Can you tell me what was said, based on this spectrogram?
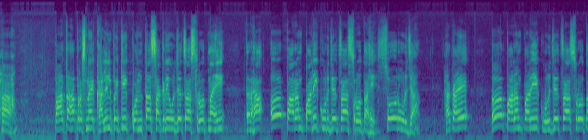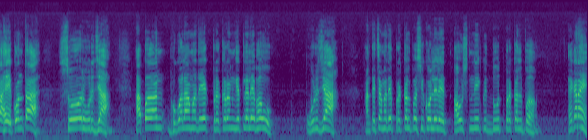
हां. पाहता हा प्रश्न आहे. खालीलपैकी कोणता साखरी ऊर्जेचा स्रोत नाही तर हा अपारंपरिक ऊर्जेचा स्रोत आहे. सौर ऊर्जा. हा काय आहे? अपारंपरिक ऊर्जेचा स्रोत आहे. कोणता? सौर ऊर्जा. आपण भूगोलामध्ये एक प्रकरण घेतलेले भाऊ. ऊर्जा. आणि त्याच्यामध्ये प्रकल्प शिकवलेले आहेत. औष्णिक विद्युत प्रकल्प. आहे का नाही?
